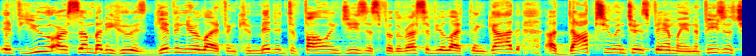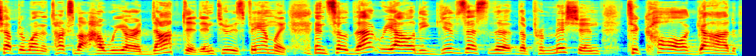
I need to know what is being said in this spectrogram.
if you are somebody who has given your life and committed to following Jesus for the rest of your life, then God adopts you into his family. In Ephesians chapter 1, it talks about how we are adopted into his family. And so that reality gives us the, the permission to call God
